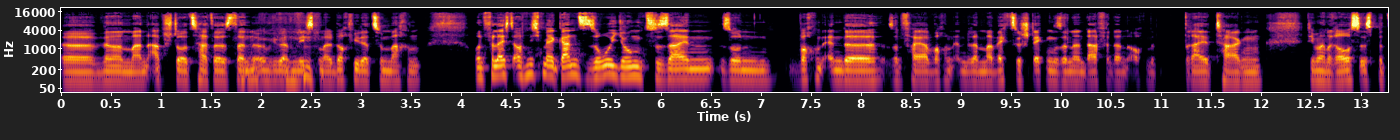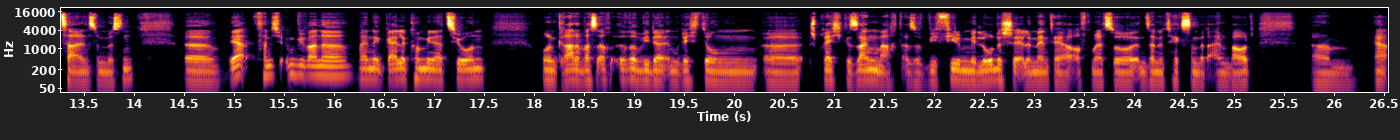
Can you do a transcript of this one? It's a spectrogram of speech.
äh, wenn man mal einen Absturz hatte, es dann irgendwie beim nächsten Mal doch wieder zu machen und vielleicht auch nicht mehr ganz so jung zu sein, so ein Wochenende, so ein Feierwochenende dann mal wegzustecken, sondern dafür dann auch mit drei Tagen, die man raus ist, bezahlen zu müssen. Äh, ja, fand ich irgendwie war eine, war eine geile Kombination. Und gerade was auch irre wieder in Richtung äh, Sprechgesang macht, also wie viel melodische Elemente er oftmals so in seine Texte mit einbaut. Ähm, ja,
